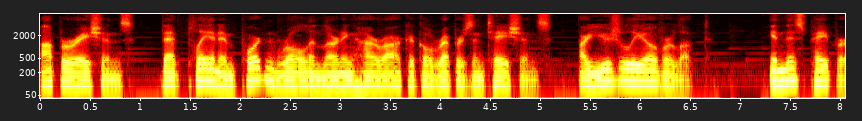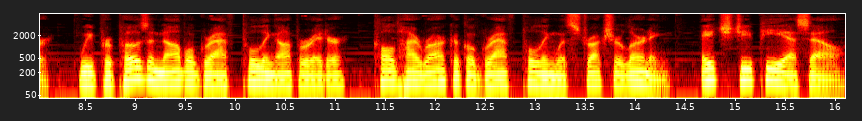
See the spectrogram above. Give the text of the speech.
operations, that play an important role in learning hierarchical representations, are usually overlooked. In this paper, we propose a novel graph pooling operator, called hierarchical graph pooling with structure learning, HGPSL,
